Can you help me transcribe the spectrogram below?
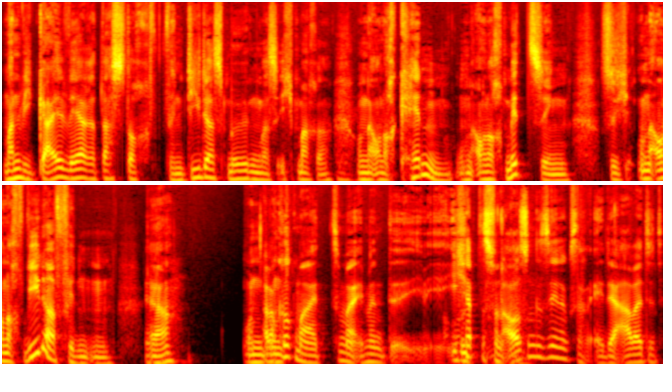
Mann, wie geil wäre das doch, wenn die das mögen, was ich mache und auch noch kennen und auch noch mitsingen sich, und auch noch wiederfinden, ja. ja? Und, aber und, guck mal, mal, ich, mein, ich habe das von außen gesehen und gesagt, ey, der arbeitet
